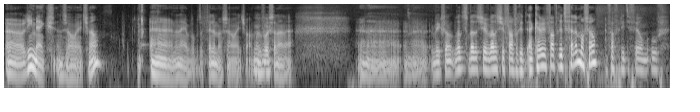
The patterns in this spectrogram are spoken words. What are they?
eh, remakes en zo, weet je wel. Dan heb je bijvoorbeeld een film of zo, weet je wel. Mhm. voorstellen, eh, een, eh, een, eh, weet ik veel, wat, is, wat, is je, wat is je favoriet? eh, Heb je een favoriete film of zo? Favoriete film? Oef.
